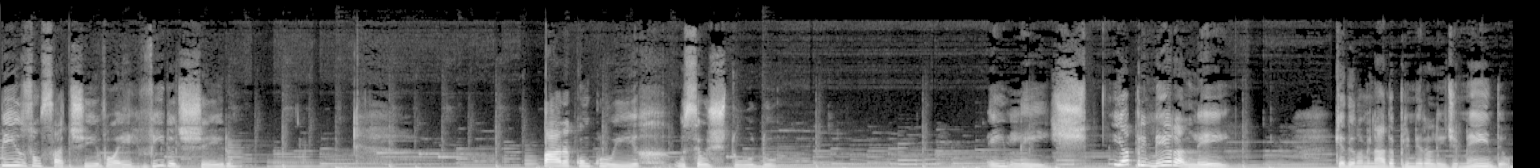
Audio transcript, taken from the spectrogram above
pisum sativa, a ervilha de cheiro, para concluir o seu estudo em leis. E a primeira lei, que é denominada Primeira Lei de Mendel,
